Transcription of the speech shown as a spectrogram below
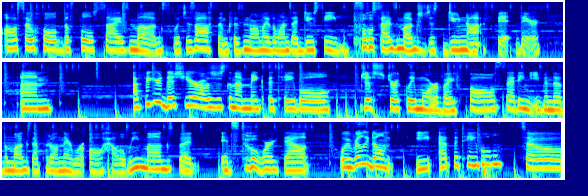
also hold the full size mugs, which is awesome because normally the ones I do see full size mugs just do not fit there. Um, I figured this year I was just gonna make the table just strictly more of a fall setting, even though the mugs I put on there were all Halloween mugs, but it still worked out we really don't eat at the table. So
